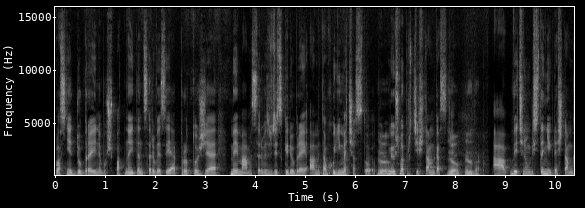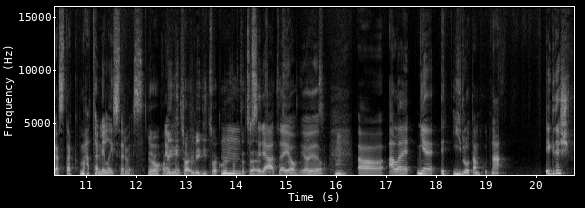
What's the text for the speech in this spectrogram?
vlastně dobrý nebo špatný ten servis je, protože my máme servis vždycky dobrý a my tam chodíme často. Jo. Jo, jo. My už jsme prostě štamgasti. Jo, je to tak. A většinou, když jste někde štamgast, tak máte milý servis. Jo, a vědí my... třeba i vědí, co, jako, hmm, jak to hmm, chcete. Co si dáte, co, co jo, dáte, jo, jo, jo. Hmm. Uh, ale mě i jídlo tam chutná. I když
